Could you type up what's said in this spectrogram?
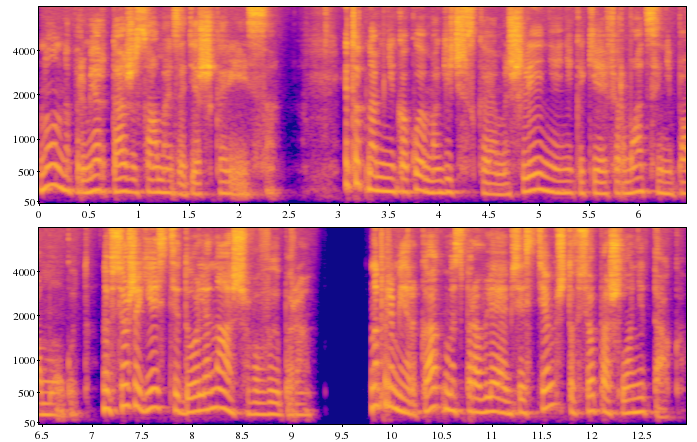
Ну, например, та же самая задержка рейса. И тут нам никакое магическое мышление, никакие аффирмации не помогут. Но все же есть и доля нашего выбора. Например, как мы справляемся с тем, что все пошло не так.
